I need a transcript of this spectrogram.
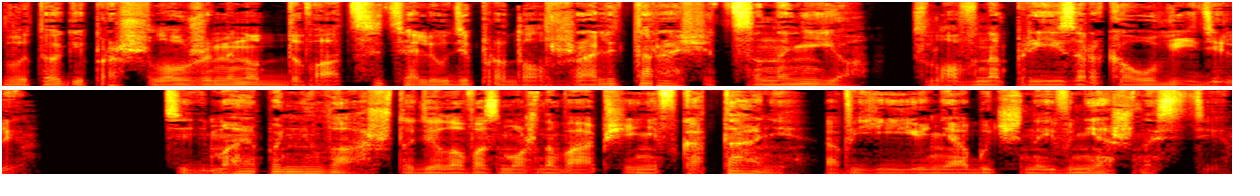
В итоге прошло уже минут двадцать, а люди продолжали таращиться на нее, словно призрака увидели. Седьмая поняла, что дело, возможно, вообще не в катане, а в ее необычной внешности.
